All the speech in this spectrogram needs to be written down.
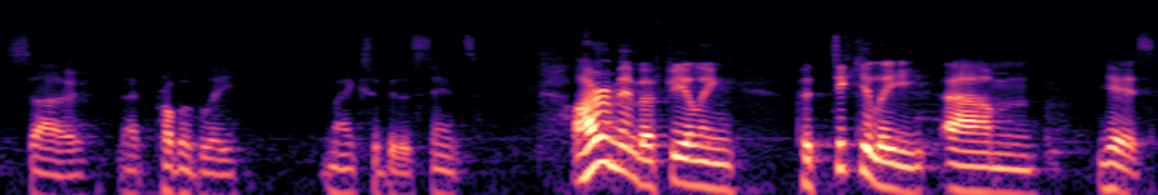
So that probably makes a bit of sense. I remember feeling particularly, um, yes,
